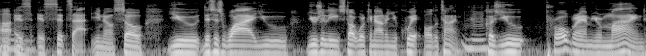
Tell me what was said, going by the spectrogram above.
uh, is is sits at you know? So you this is why you usually start working out and you quit all the time. Because you program your mind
